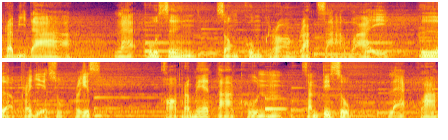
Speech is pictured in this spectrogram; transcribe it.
พระบิดา และผู้ซึ่งทรงคุ้มครองรักษาไว้ เพื่อพระเยซูคริสต์ขอพระเมตตาคุณ สันติสุขและความ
